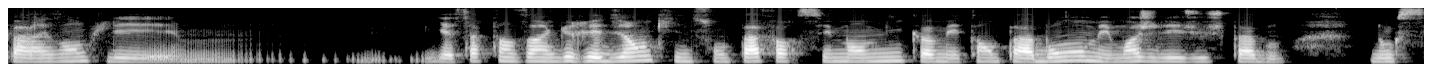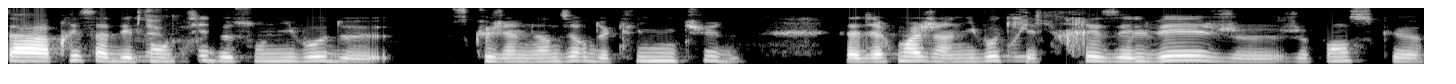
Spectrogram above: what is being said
par exemple, les, mmh, il y a certains ingrédients qui ne sont pas forcément mis comme étant pas bons, mais moi je les juge pas bons. Donc ça, après, ça dépend aussi de son niveau de ce que j'aime bien dire de clénitude. C'est-à-dire que moi j'ai un niveau qui Oui. est très élevé, je je pense qu'on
